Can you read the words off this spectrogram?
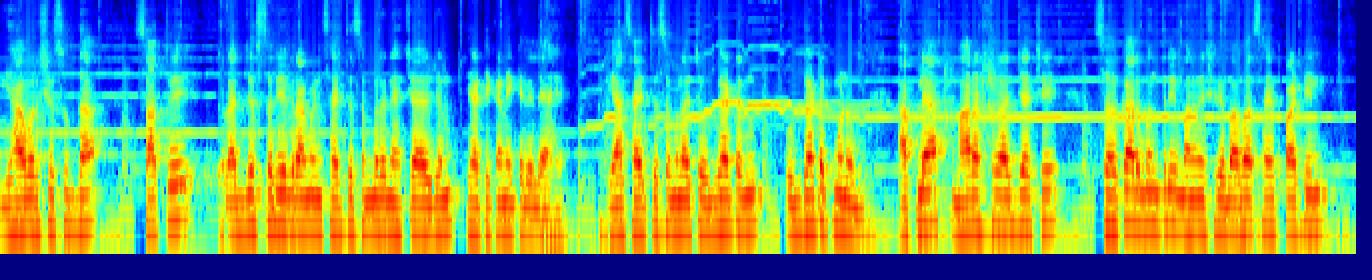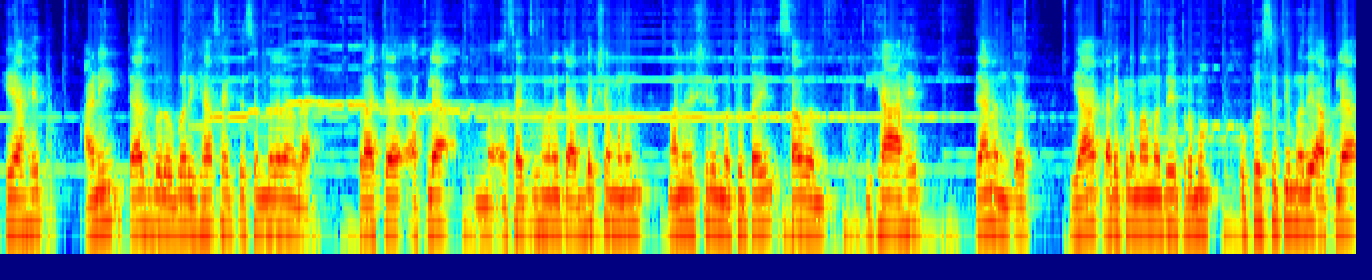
ह्या वर्षीसुद्धा सातवे राज्यस्तरीय ग्रामीण साहित्य संमेलन ह्याचे आयोजन या ठिकाणी केलेले आहे. या साहित्य संमेलनाचे उद्घाटन उद्घाटक म्हणून आपल्या महाराष्ट्र राज्याचे सहकार मंत्री माननीय श्री बाबासाहेब पाटील हे आहेत आणि त्याचबरोबर ह्या साहित्य संमेलनाला प्राच्या आपल्या म- साहित्य संमेलनाच्या अध्यक्ष म्हणून माननीय श्री मथुताई सावंत ह्या आहेत. त्यानंतर या कार्यक्रमामध्ये प्रमुख उपस्थितीमध्ये आपल्या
